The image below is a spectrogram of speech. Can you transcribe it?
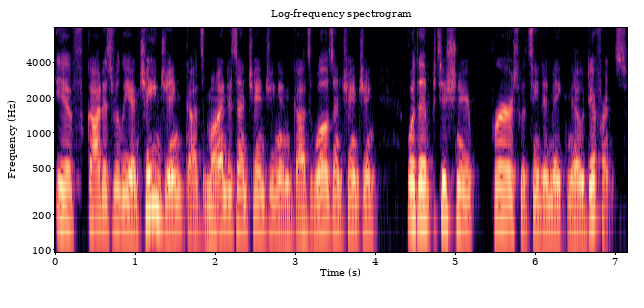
if God is really unchanging, God's mind is unchanging, and God's will is unchanging, well, then petitionary prayers would seem to make no difference.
